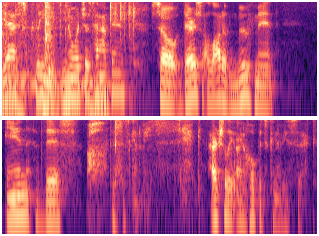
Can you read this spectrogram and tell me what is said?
yes, please. You know what just happened? So there's a lot of movement in this. Oh, this is going to be sick. Actually, I hope it's going to be sick.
